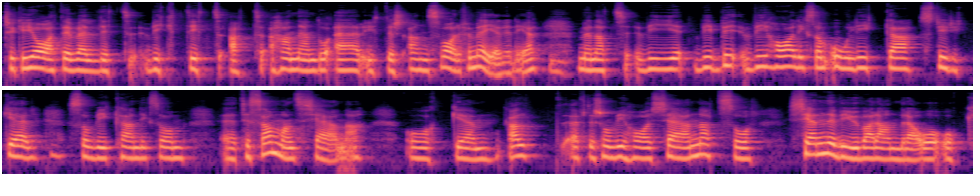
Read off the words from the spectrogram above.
tycker jag att det är väldigt viktigt att han ändå är ytterst ansvarig. För mig är det det. Mm. Men att vi, vi, vi har liksom olika styrkor mm. som vi kan liksom Eh, tillsammans tjäna. Och eh, allt eftersom vi har tjänat så känner vi ju varandra och, och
